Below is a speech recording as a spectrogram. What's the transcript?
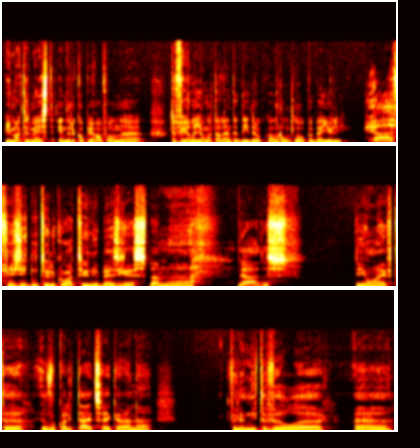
Wie maakt het meest indruk op jou van uh, de vele jonge talenten die er ook wel rondlopen bij jullie? Ja, je ziet natuurlijk hoe Arthur nu bezig is. Dan, uh, ja, dus die jongen heeft uh, heel veel kwaliteit, zeker. En ik wil hem niet te veel... er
